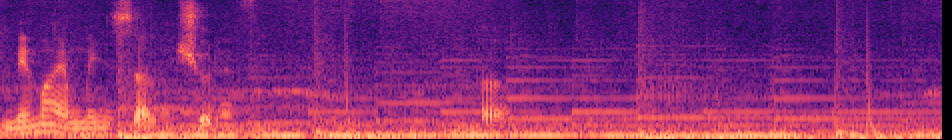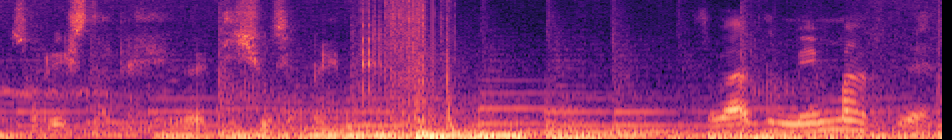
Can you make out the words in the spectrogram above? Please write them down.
memang yang menyesal I should have. Uh, sorry Ustaz tisu siapa sebab tu memang stres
